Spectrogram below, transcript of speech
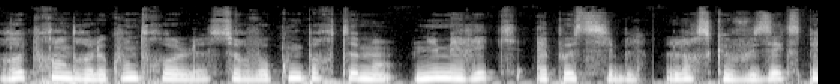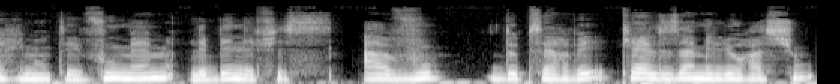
Reprendre le contrôle sur vos comportements numériques est possible lorsque vous expérimentez vous-même les bénéfices. À vous d'observer quelles améliorations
